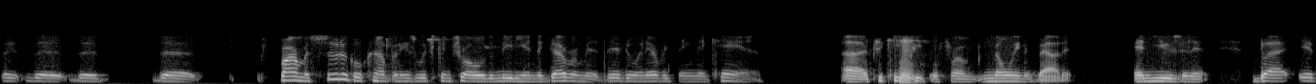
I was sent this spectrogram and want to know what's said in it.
the the the the pharmaceutical companies, which control the media and the government, they're doing everything they can uh, to keep hmm. people from knowing about it and using it. But if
